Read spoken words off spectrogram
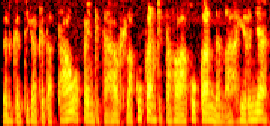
dan ketika kita tahu apa yang kita harus lakukan kita lakukan dan akhirnya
